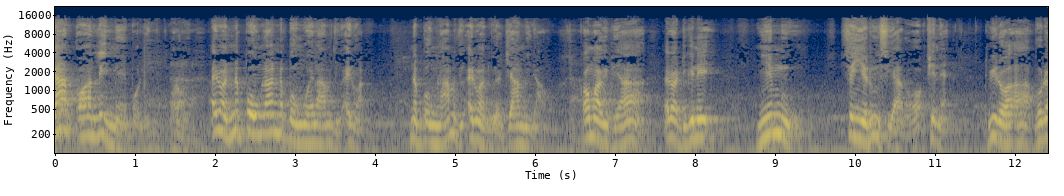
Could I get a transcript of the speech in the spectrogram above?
ရသွားလိမ့်မယ်ပေါ့လေအဲ့တော့နှစ်ပုံလားနှစ်ပုံဝယ်လားမသိဘူးအဲ့တော့နှစ်ပုံလားမသိဘူးအဲ့တော့သူကကြားမိတာကောင်းပါပြီဗျာအဲ့တော့ဒီကနေ့ မြင်းမှုစင်ရရုဆရာတော်ဖြစ်နေတပည့်တော်အားဗုဒ္ဓ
